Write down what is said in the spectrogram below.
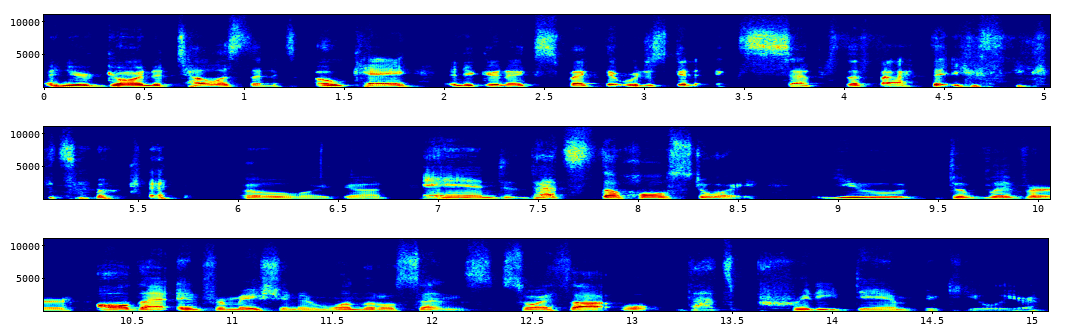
And you're going to tell us that it's okay, and you're going to expect that we're just going to accept the fact that you think it's okay. Oh my God. And that's the whole story. You deliver all that information in one little sentence. So I thought, well, that's pretty damn peculiar.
